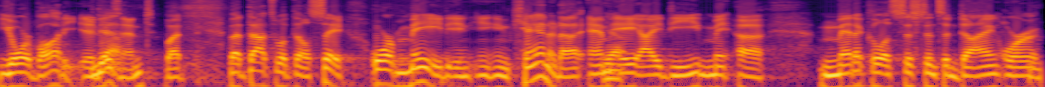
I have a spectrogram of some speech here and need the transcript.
your body. It Yeah. not but but that's what they'll say. Or MAID in, in Canada, M A I D, ma- uh, medical assistance in dying, or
